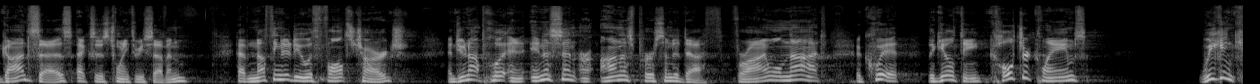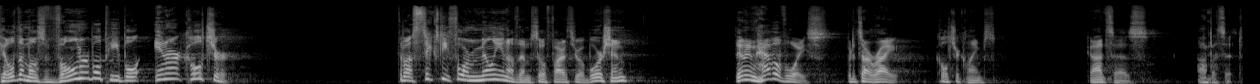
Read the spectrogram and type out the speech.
God says, Exodus 23 7, have nothing to do with false charge, and do not put an innocent or honest person to death, for I will not acquit the guilty. Culture claims we can kill the most vulnerable people in our culture. It's about 64 million of them so far through abortion. They don't even have a voice, but it's our right. Culture claims. God says opposite.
